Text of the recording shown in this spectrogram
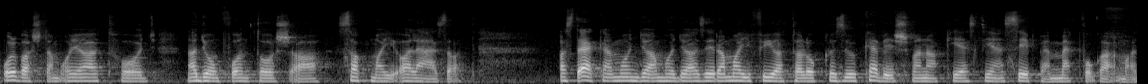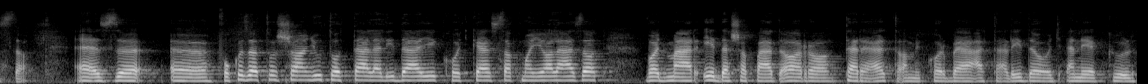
olvastam olyat, hogy nagyon fontos a szakmai alázat. Azt el kell mondjam, hogy azért a mai fiatalok közül kevés van, aki ezt ilyen szépen megfogalmazza. Ez fokozatosan jutottál el idáig, hogy kell szakmai alázat, vagy már édesapád arra terelt, amikor beálltál ide, hogy enélkül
